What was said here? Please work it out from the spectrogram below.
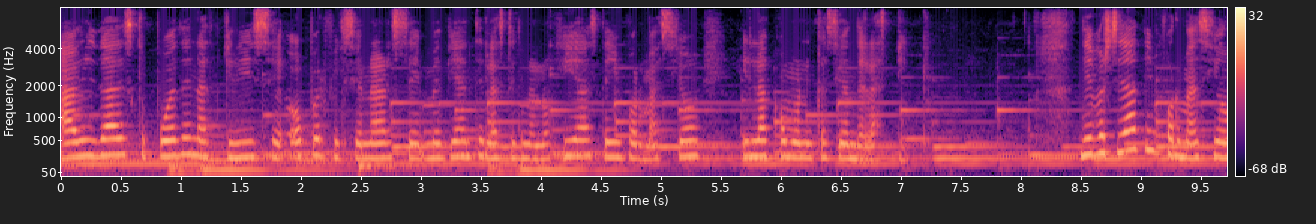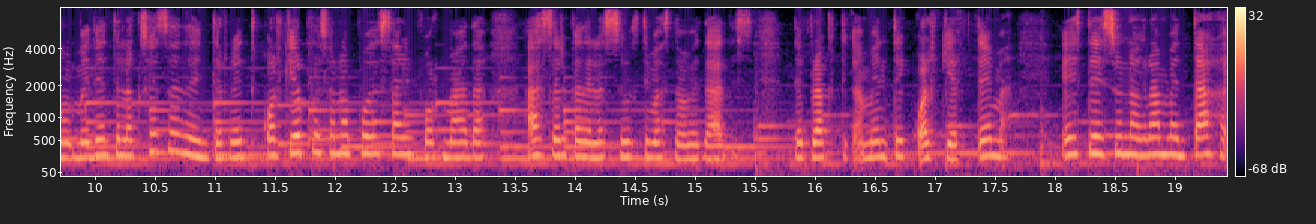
habilidades que pueden adquirirse o perfeccionarse mediante las tecnologías de información y la comunicación de las TIC. Diversidad de información. Mediante el acceso a Internet, cualquier persona puede estar informada acerca de las últimas novedades de prácticamente cualquier tema. Esta es una gran ventaja,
